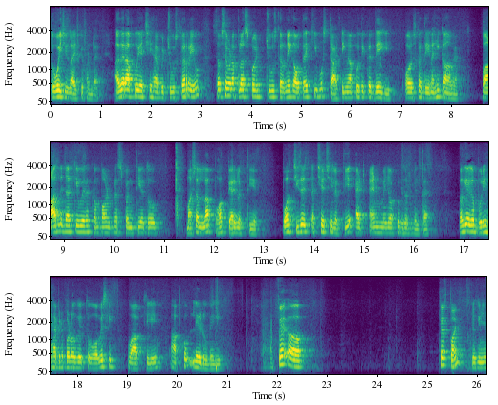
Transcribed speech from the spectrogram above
तो वही चीज़ लाइफ के फंडा है। अगर आप कोई अच्छी हैबिट चूज़ कर रहे हो, सबसे बड़ा प्लस पॉइंट चूज़ करने का होता है कि वो स्टार्टिंग में आपको दिक्कत देगी और उसका देना ही काम है। बाद में जाके वो ऐसा कंपाउंड इंटरेस्ट बनती है तो माशाल्लाह बहुत प्यारी लगती है। बहुत चीज़ें अच्छी अच्छी लगती है। एट एंड में जो आपको रिज़ल्ट मिलता है। बाकी अगर बुरी हैबिट पढ़ोगे तो ऑब्वियसली वो आपके लिए आपको ले डूबेगी फिर फिफ्थ पॉइंट जो कि मुझे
